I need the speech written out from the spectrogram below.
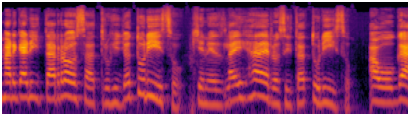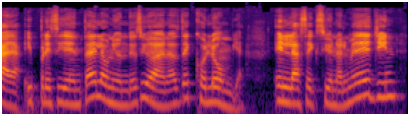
Margarita Rosa Trujillo Turizo, quien es la hija de Rosita Turizo, abogada y presidenta de la Unión de Ciudadanas de Colombia en la seccional Medellín,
